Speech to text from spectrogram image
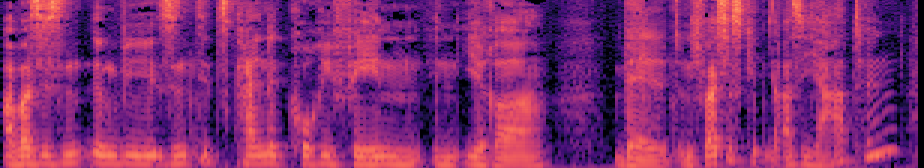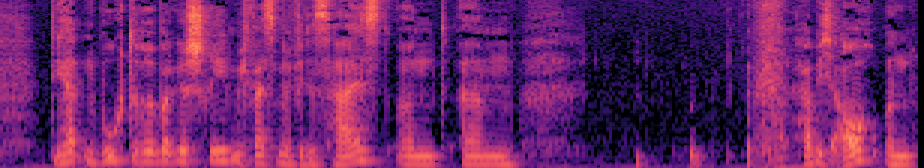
aber sie sind irgendwie, sind jetzt keine Koryphäen in ihrer Welt. Und ich weiß, es gibt eine Asiatin, die hat ein Buch darüber geschrieben, ich weiß nicht mehr, wie das heißt, und ähm, habe ich auch. Und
